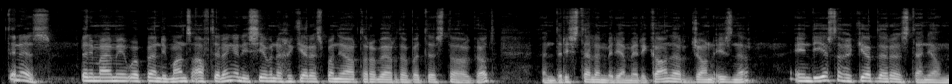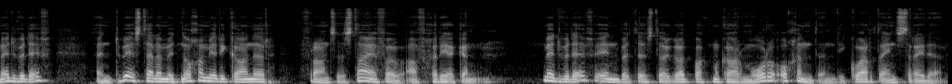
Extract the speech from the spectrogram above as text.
Tennis By die Miami Open die mans afdeling in die sewende keer Spanjaard Roberto Bautista Agut in drie stelle met die Amerikaner John Isner en die eerste keer der is Daniel Medvedev in twee stelle met nog Amerikaner Francis Tiafoe afgereken. Medvedev en Bautista Agut pak mekaar môre oggend in die kwart eindstryde.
